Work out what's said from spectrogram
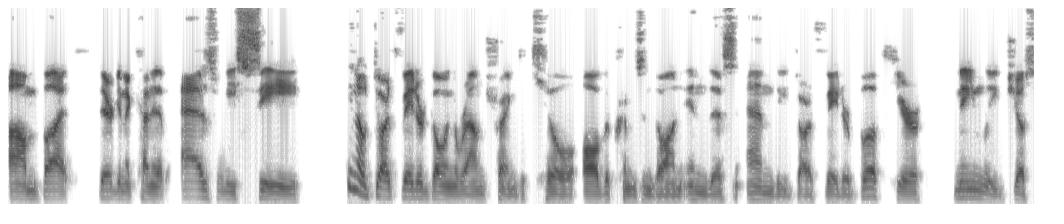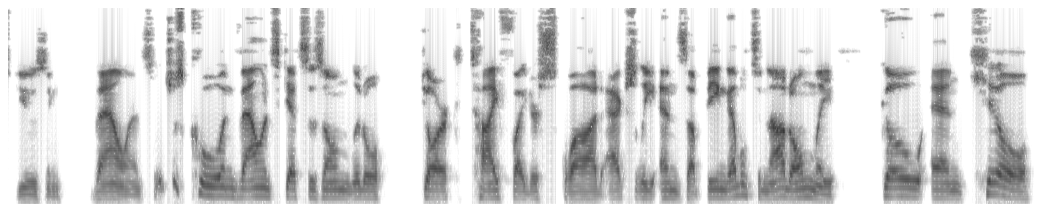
Um, but they're going to kind of, as we see, you know, Darth Vader going around trying to kill all the Crimson Dawn in this and the Darth Vader book here, mainly just using Valance, which is cool. And Valance gets his own little dark TIE fighter squad, actually ends up being able to not only go and kill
